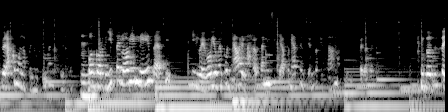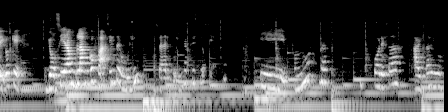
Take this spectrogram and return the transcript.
Yo era como la penúltima de las que elegían. pues gordita y luego bien lenta y así. Y luego yo me ponía a bailar, o sea, ni siquiera ponía atención a lo que estaban haciendo, pero bueno. Entonces te digo que yo sí era un blanco fácil de bullying, sea, el bullying existió siempre. Y pues no, por esa, ahorita digo,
